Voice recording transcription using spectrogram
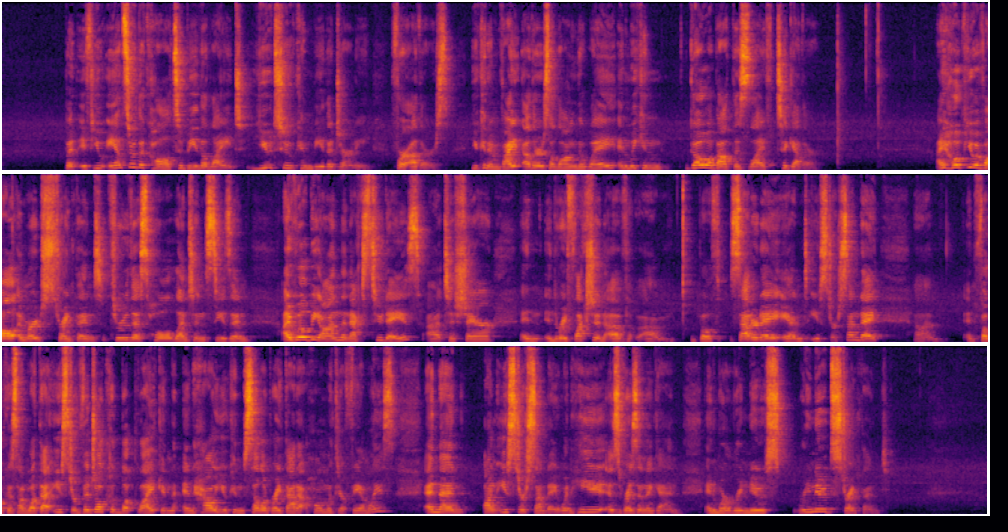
But if you answer the call to be the light, you too can be the journey for others. You can invite others along the way, and we can go about this life together. I hope you have all emerged strengthened through this whole Lenten season. I will be on the next two days uh, to share in, in the reflection of um, both Saturday and Easter Sunday. Um, and focus on what that Easter vigil could look like and, and how you can celebrate that at home with your families. And then on Easter Sunday, when he is risen again and we're renewed, renewed, strengthened.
